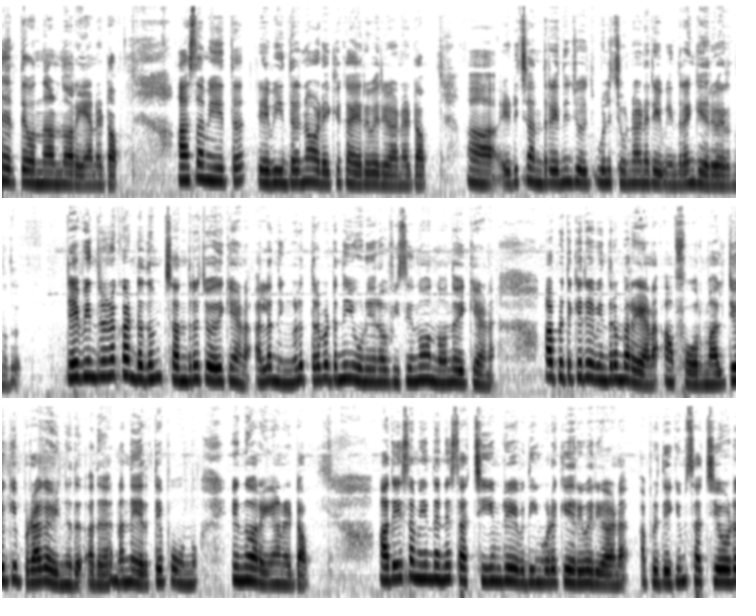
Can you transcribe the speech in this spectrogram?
നേരത്തെ വന്നതാണെന്ന് പറയാണ് കേട്ടോ. ആ സമയത്ത് രവീന്ദ്രൻ അവിടേക്ക് കയറി വരികയാണ് കേട്ടോ. എടി ചന്ദ്രയെന്ന് വിളിച്ചുകൊണ്ടാണ് രവീന്ദ്രൻ കയറി വരുന്നത്. രവീന്ദ്രനെ കണ്ടതും ചന്ദ്ര ചോദിക്കുകയാണ് അല്ല നിങ്ങൾ ഇത്ര പെട്ടെന്ന് യൂണിയൻ ഓഫീസിൽ നിന്ന് വന്നോന്ന് ചോദിക്കുകയാണ്. അപ്പോഴത്തേക്ക് രവീന്ദ്രൻ പറയുകയാണ് ആ ഫോർമാലിറ്റിയൊക്കെ ഇപ്പോഴാണ് കഴിഞ്ഞത്. അത് കാരണം നേരത്തെ പോകുന്നു എന്ന് പറയുകയാണ് കേട്ടോ. അതേസമയം തന്നെ സച്ചിയും രേവതിയും കൂടെ കയറി വരികയാണ്. അപ്പോഴത്തേക്കും സച്ചിയോട്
